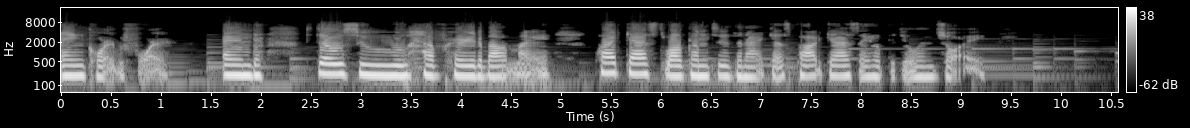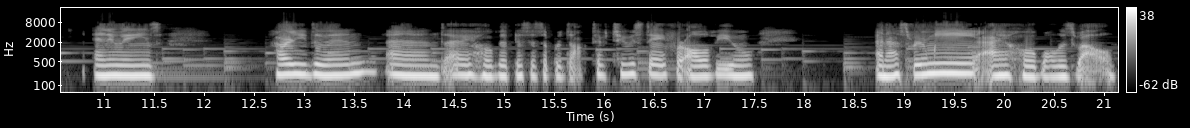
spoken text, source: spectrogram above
Anchor before and those who have heard about my podcast, welcome to the Nightcast podcast. I hope that you'll enjoy. Anyways, how are you doing? And I hope that this is a productive Tuesday for all of you. And as for me, I hope all is well.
